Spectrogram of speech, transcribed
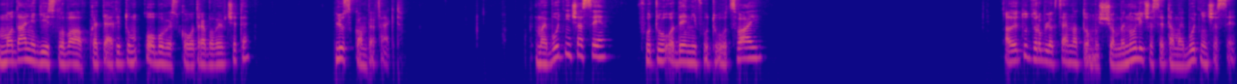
Модальні дієслова в претеритум обов'язково треба вивчити. Плюс комперфект. Майбутні часи футу 1 і футу 2. Але тут зроблю акцент на тому, що минулі часи та майбутні часи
